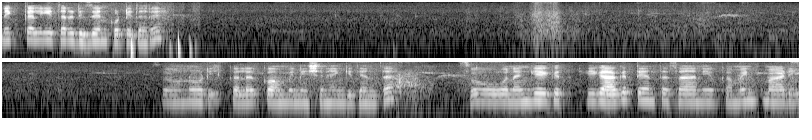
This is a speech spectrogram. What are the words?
ನೆಕ್ಕಲ್ಲಿ ಈ ಥರ ಡಿಸೈನ್ ಕೊಟ್ಟಿದ್ದಾರೆ. ಸೊ, ನೋಡಿ, ಕಲರ್ ಕಾಂಬಿನೇಷನ್ ಹೆಂಗಿದೆ ಅಂತ. ಸೊ ನನಗೆ ಹೇಗೆ ಹೀಗಾಗುತ್ತೆ ಅಂತ ಸಹ ನೀವು ಕಮೆಂಟ್ ಮಾಡಿ.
